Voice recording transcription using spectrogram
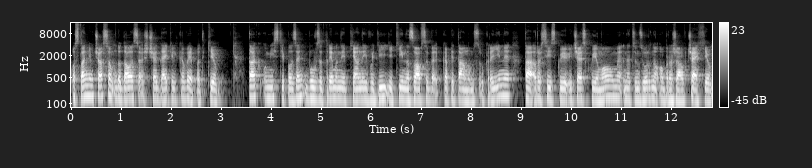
Останнім часом додалося ще декілька випадків. Так, у місті Плезень був затриманий п'яний водій, який назвав себе капітаном з України та російською і чеською мовами нецензурно ображав чехів.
